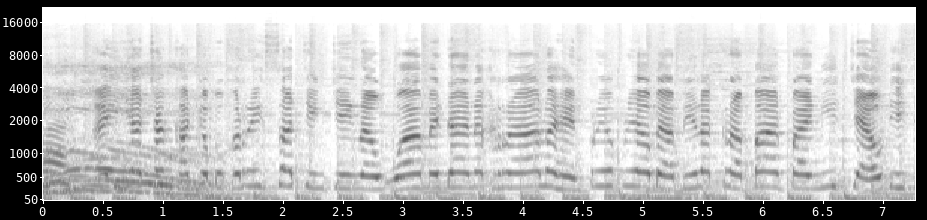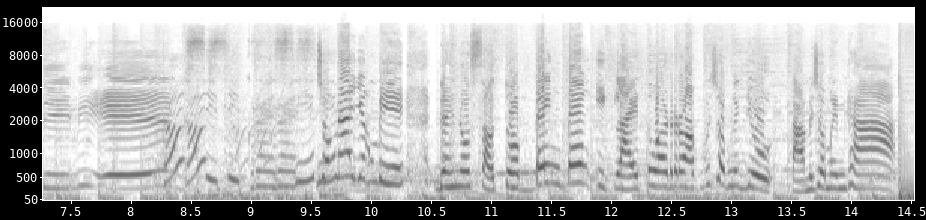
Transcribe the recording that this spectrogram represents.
ค่ะไอ้ยาช่างขัดกับบุคลิกซะจริงๆแล้วว่าไม่ได้นะครับแล้วเห็นเปรี้ยวๆแบบนี้แล้วกลับบ้านไปนี่แจ๋วดีๆนี่เอง ช่วงหน้ายังมีไดโนเสาร์ตัวเบ้งเบ้งๆอีกหลายตัวรอคุณผู้ชมกันอยู่ ตามไปชมกันค่ะ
